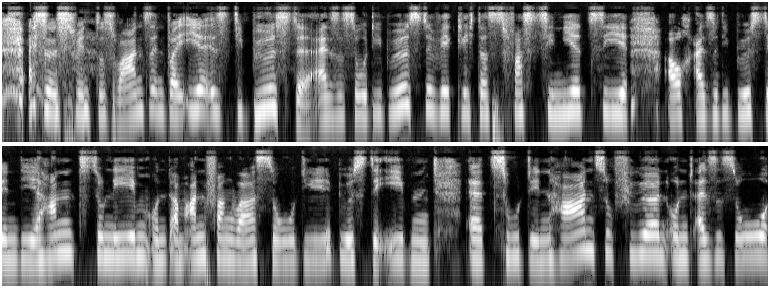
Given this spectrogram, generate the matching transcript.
also ich finde das Wahnsinn. Bei ihr ist die Bürste, also so die Bürste wirklich, das fasziniert sie. Auch also die Bürste in die Hand zu nehmen und am Anfang war es so, die Bürste eben äh, zu den Haaren zu führen und also so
